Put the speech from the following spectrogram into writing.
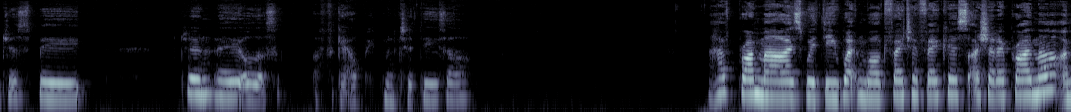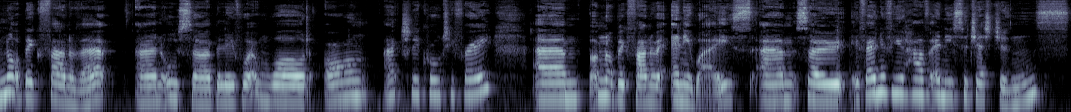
just be gently, oh that's, I forget how pigmented these are. I have primed my eyes with the Wet n Wild Photo Focus eyeshadow primer. I'm not a big fan of it and also I believe Wet n Wild aren't actually cruelty free um, but I'm not a big fan of it anyways um, so if any of you have any suggestions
